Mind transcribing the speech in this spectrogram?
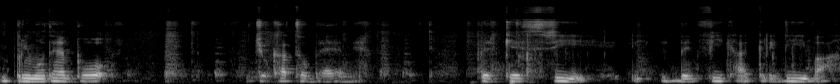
il primo tempo giocato bene perché sì, il Benfica aggrediva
